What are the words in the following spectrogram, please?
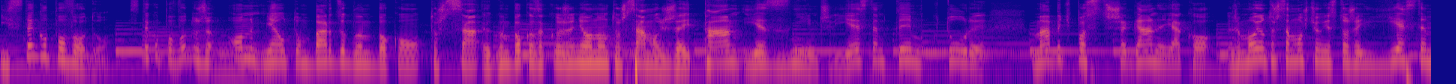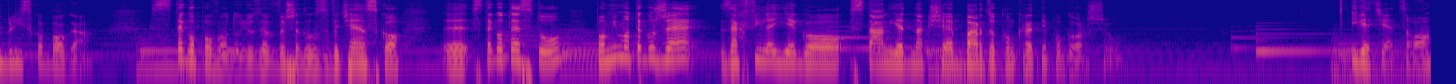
I z tego powodu, z tego powodu, że on miał tą bardzo głęboką, tożsa- głęboko zakorzenioną tożsamość, że Pan jest z nim, czyli jestem tym, który ma być postrzegany jako, że moją tożsamością jest to, że jestem blisko Boga. Z tego powodu Józef wyszedł zwycięsko y, z tego testu, pomimo tego, że za chwilę jego stan jednak się bardzo konkretnie pogorszył. I wiecie co?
